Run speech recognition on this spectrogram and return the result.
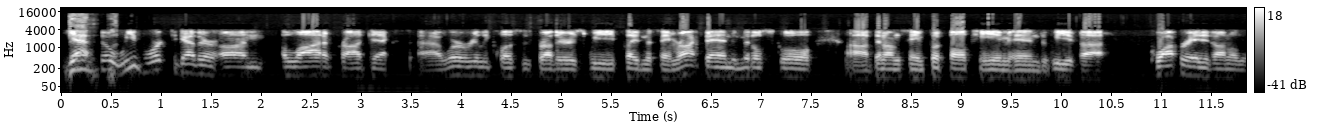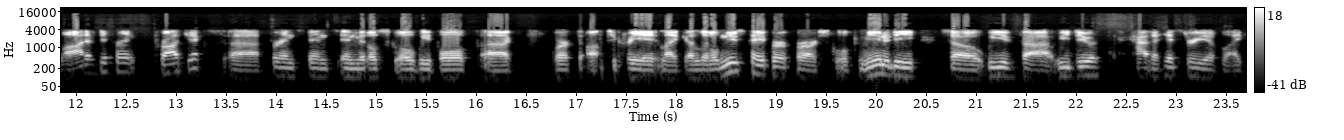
Yeah, so we've worked together on a lot of projects. Uh, we're really close as brothers. We played in the same rock band in middle school, uh, been on the same football team, and we've uh, cooperated on a lot of different projects. Uh, for instance, in middle school, we both uh, worked on, to create like a little newspaper for our school community. So we've uh, we do have a history of like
